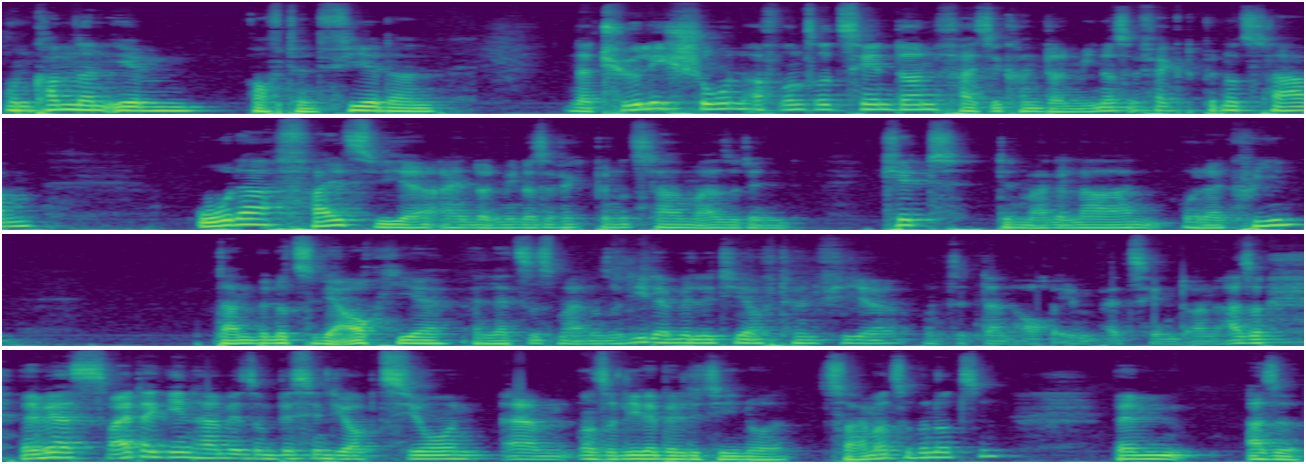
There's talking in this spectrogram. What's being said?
Und kommen dann eben auf Turn 4 dann natürlich schon auf unsere 10 Don, falls wir keinen Don-Minus-Effekt benutzt haben. Oder falls wir einen Don-Minus-Effekt benutzt haben, also den Kit, den Magellan oder Queen, dann benutzen wir auch hier ein letztes Mal unsere Lead Ability auf Turn 4 und sind dann auch eben bei 10 dran. Also wenn wir als Zweiter gehen, haben wir so ein bisschen die Option, ähm, unsere Lead Ability nur zweimal zu benutzen. Wenn, also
